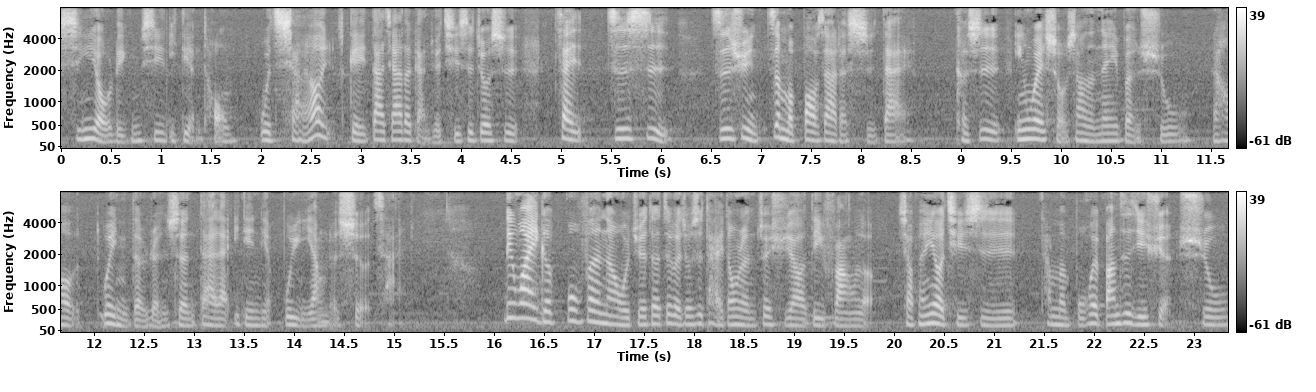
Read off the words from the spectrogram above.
心有灵犀一点通。我想要给大家的感觉，其实就是在知识、资讯这么爆炸的时代，可是因为手上的那一本书，然后为你的人生带来一点点不一样的色彩。另外一个部分呢，我觉得这个就是台东人最需要的地方了。小朋友其实他们不会帮自己选书，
